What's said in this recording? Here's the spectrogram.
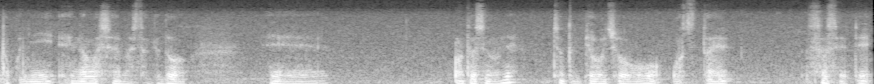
なとこに流しちゃいましたけど、えー、私のねちょっと病状をお伝えさせて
